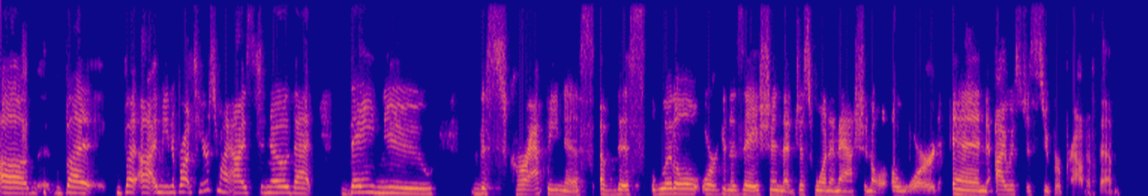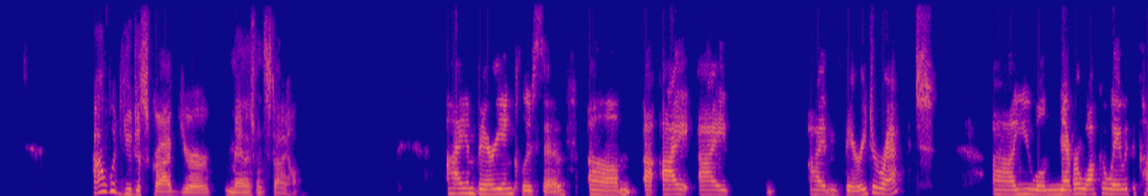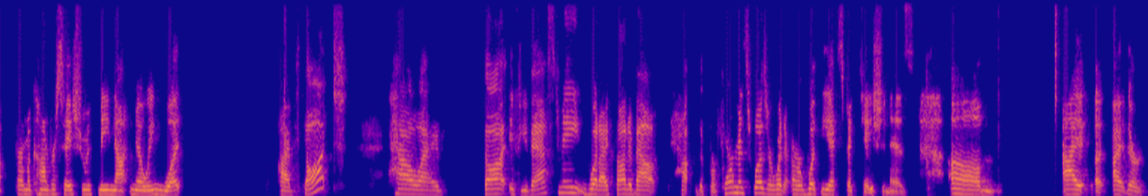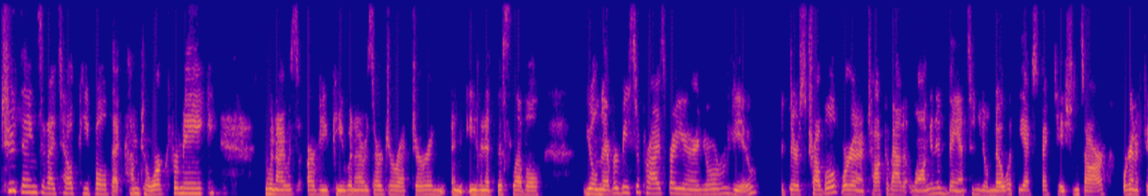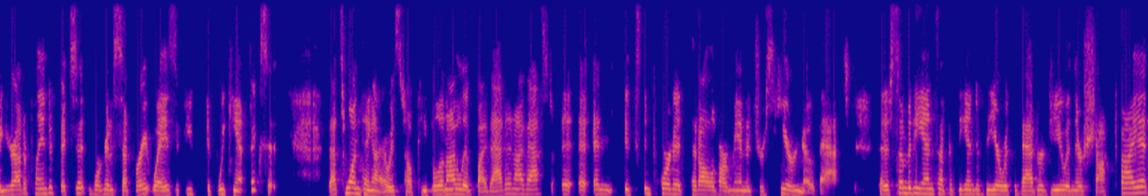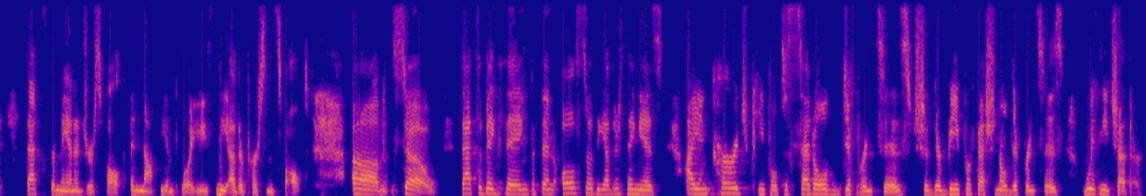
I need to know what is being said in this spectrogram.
um but but i mean it brought tears to my eyes to know that they knew the scrappiness of this little organization that just won a national award and i was just super proud of them how would you describe your management style I am very inclusive. Um, I I I'm very direct. Uh, you will never walk away with a, from a conversation with me not knowing what I've thought, how I've thought. If you've asked me what I thought about how the performance was, or what or what the expectation is, um, I, uh, I there are two things that I tell people that come to work for me when I was our VP, when I was our director, and and even at this level, you'll never be surprised by your annual review. If there's trouble, we're going to talk about it long in advance and you'll know what the expectations are. We're going to figure out a plan to fix it. We're going to separate ways if you if we can't fix it. That's one thing I always tell people and I live by that and I've asked and it's important that all of our managers here know that. That if somebody ends up at the end of the year with a bad review and they're shocked by it, that's the manager's fault and not the employees, the other person's fault. Um, so that's a big thing. But then also, the other thing is, I encourage people to settle differences, should there be professional differences, with each other.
